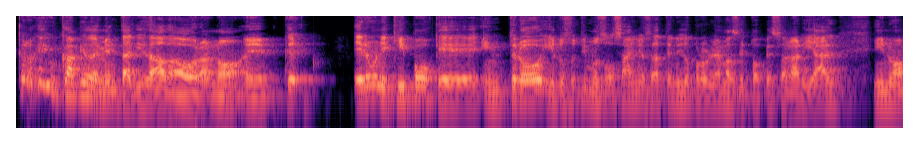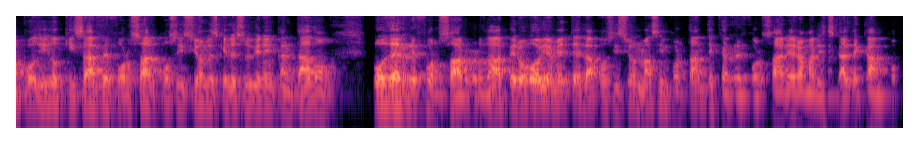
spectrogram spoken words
Creo que hay un cambio de mentalidad ahora, ¿no? Eh, era un equipo que entró y en los últimos dos años ha tenido problemas de tope salarial y no han podido quizás reforzar posiciones que les hubiera encantado poder reforzar, ¿verdad? Pero obviamente la posición más importante que reforzar era mariscal de campo.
